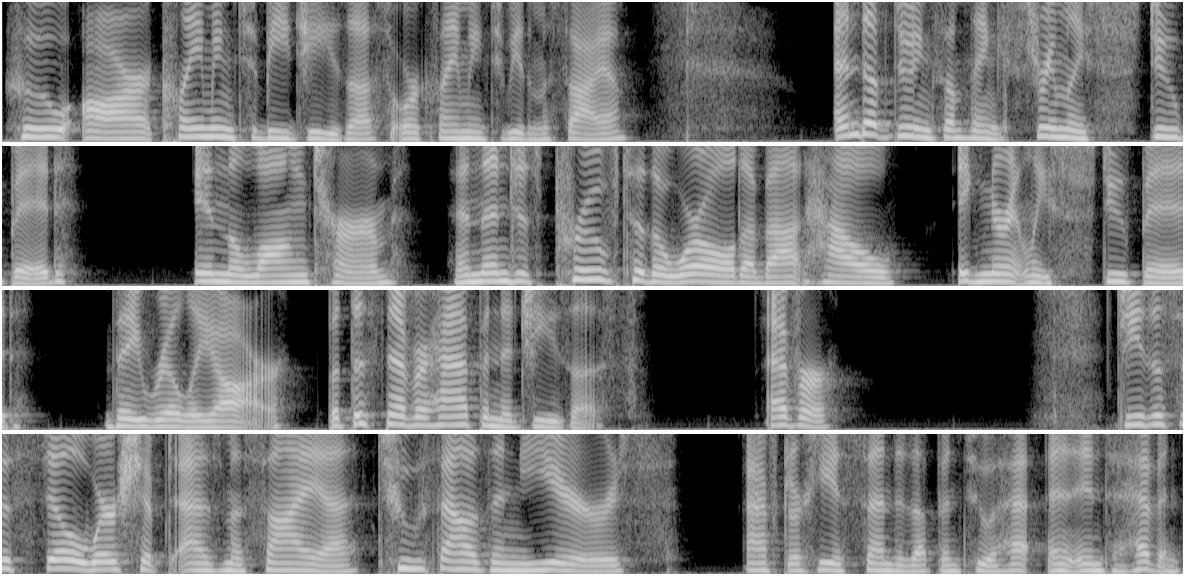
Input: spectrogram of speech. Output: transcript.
who are claiming to be Jesus or claiming to be the Messiah end up doing something extremely stupid in the long term and then just prove to the world about how ignorantly stupid they really are. But this never happened to Jesus. Ever. Jesus is still worshiped as Messiah 2,000 years after he ascended up into he- into heaven.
